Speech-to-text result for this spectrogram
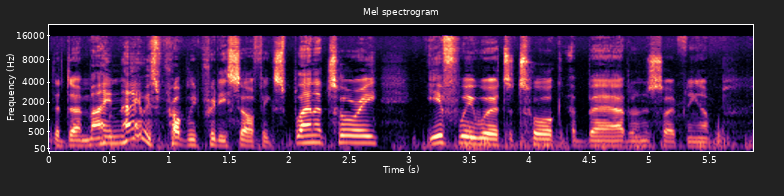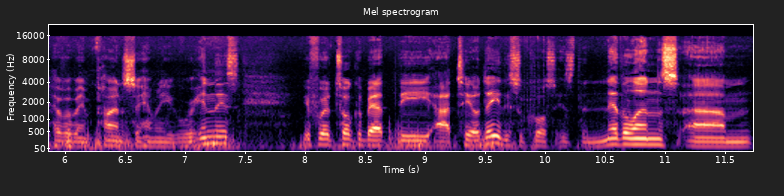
the domain name is probably pretty self explanatory. If we were to talk about, I'm just opening up, have I been pwned to see how many were in this? If we were to talk about the uh, TLD, this of course is the Netherlands. Um,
